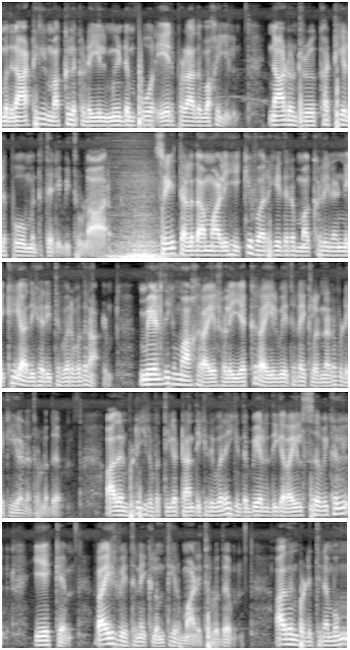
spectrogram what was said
எமது நாட்டில் மக்களுக்கிடையில் மீண்டும் போர் ஏற்படாத வகையில் நாடொன்று கட்டியெழுப்போம் என்று தெரிவித்துள்ளார். ஸ்ரீ தலதா மாளிகைக்கு வருகை தரும் மக்களின் எண்ணிக்கை அதிகரித்து வருவதனால் மேலதிகமாக ரயில்களை இயக்க ரயில்வே திணைக்கள நடவடிக்கை எடுத்துள்ளது. அதன்படி இருபத்தி எட்டாம் தேதி வரை இந்த மேலதிக ரயில் சேவைகள் இயக்க ரயில்வே திணைக்களம் தீர்மானித்துள்ளது. அதன்படி தினமும்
